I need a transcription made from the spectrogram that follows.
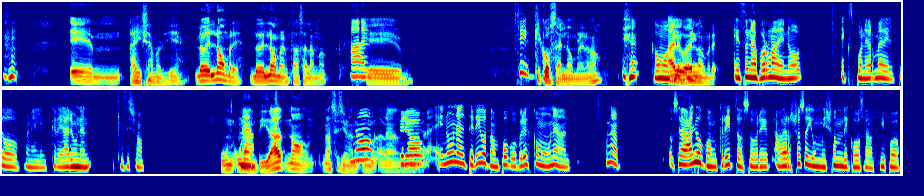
Eh, ay, ya me olvidé. Lo del nombre, lo del nombre me estabas hablando. Que, sí, ¿Qué cosa el nombre, no? como Algo del nombre. es una forma de no exponerme del todo, ponele, crear una, qué sé yo. Un- ¿Una Nah. entidad? No, no sé si una. No, un- una- pero en un alter ego tampoco, pero es como una, una, o sea, algo concreto sobre, a ver, yo soy un millón de cosas, tipo,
